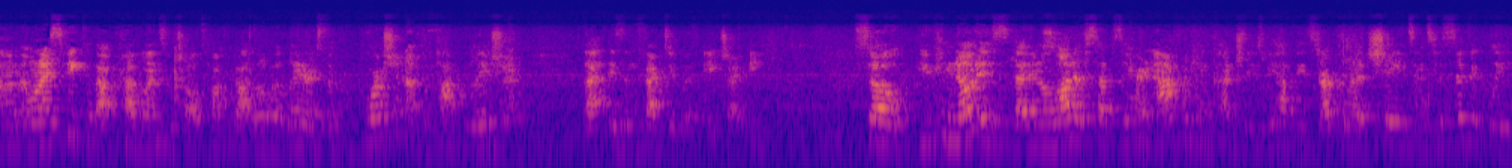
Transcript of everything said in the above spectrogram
Um, and when I speak about prevalence, which I'll talk about a little bit later, is the proportion of the population that is infected with HIV. So you can notice that in a lot of sub-Saharan African countries, we have these darker red shades, and specifically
